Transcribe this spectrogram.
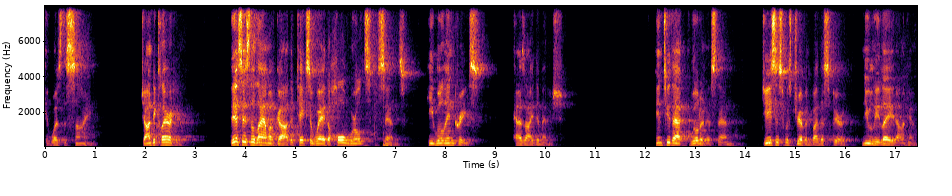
It was the sign. John declared him This is the Lamb of God that takes away the whole world's sins. He will increase as I diminish. Into that wilderness, then, Jesus was driven by the Spirit, newly laid on him.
